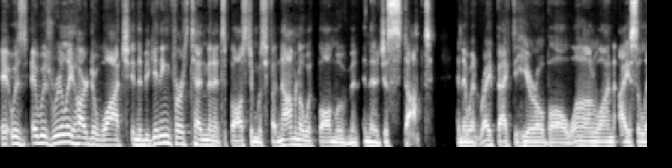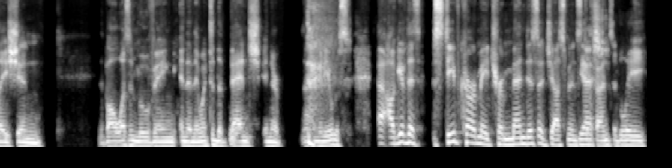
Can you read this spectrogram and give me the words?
It was it was really hard to watch in the beginning. First ten minutes, Boston was phenomenal with ball movement, and then it just stopped, and they went right back to hero ball, one on one isolation. The ball wasn't moving, and then they went to the bench, and they're. I mean, it was. I'll give this. Steve Kerr made tremendous adjustments Yes. defensively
